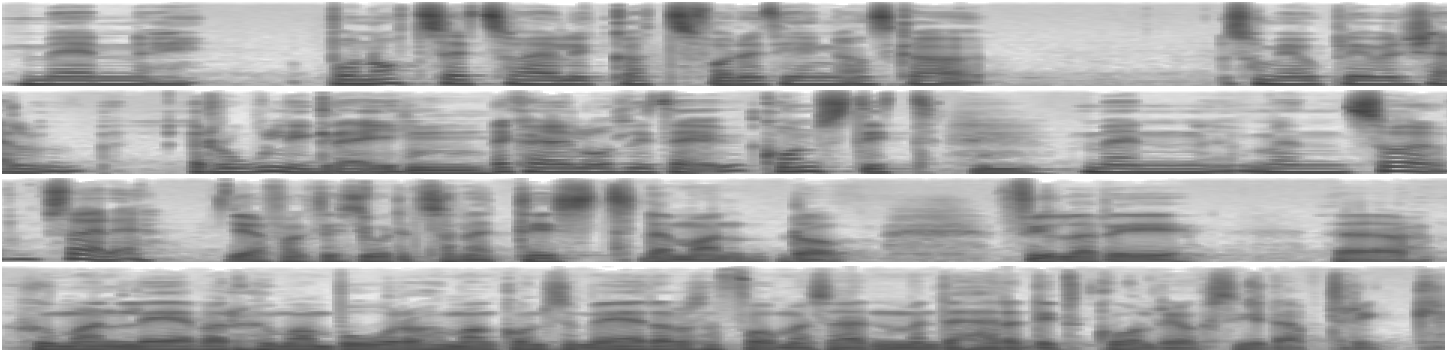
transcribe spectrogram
men på något sätt så har jag lyckats få det till en ganska, som jag upplever det själv, rolig grej. Mm. Det kan ju låta lite konstigt, mm. men, men så, så är det. Jag har faktiskt gjort ett sånt här test där man då fyller i uh, hur man lever, hur man bor och hur man konsumerar och så får man så här, men det här är ditt koldioxidavtryck.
